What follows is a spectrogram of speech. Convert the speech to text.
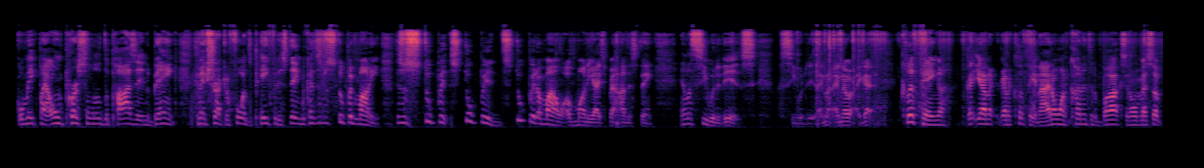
go make my own personal deposit in the bank to make sure I can afford to pay for this thing because this was stupid money. This is stupid, stupid, stupid amount of money I spent on this thing. And let's see what it is. Let's see what it is. I know I know I got cliffhanger. Got you on a, got a cliffhanger. I don't want to cut into the box. I don't mess up.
